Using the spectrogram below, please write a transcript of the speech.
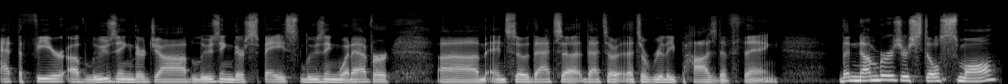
at the fear of losing their job, losing their space, losing whatever. Um, and so that's a that's a that's a really positive thing. The numbers are still small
